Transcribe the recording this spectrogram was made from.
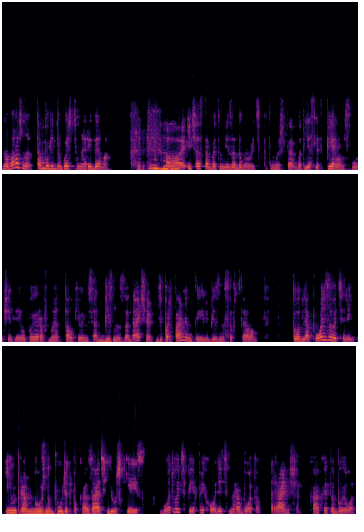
но важно, там будет другой сценарий демо. А, и часто об этом не задумываются, потому что вот если в первом случае для ЛПРов мы отталкиваемся от бизнес-задачи, департамента или бизнеса в целом, то для пользователей им прям нужно будет показать use case. Вот вы теперь приходите на работу. Раньше как это было?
